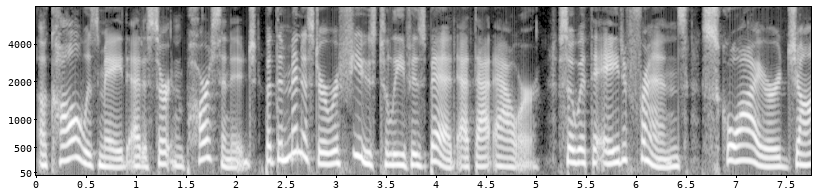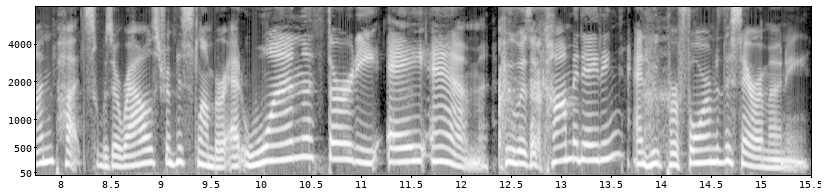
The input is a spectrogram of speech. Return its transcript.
A call was made at a certain parsonage, but the minister refused to leave his bed at that hour. So, with the aid of friends, Squire John Putz was aroused from his slumber at 1:30 a.m., who was accommodating and who performed the ceremony.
